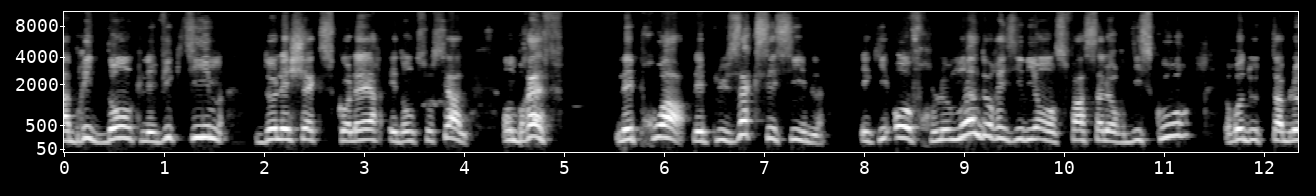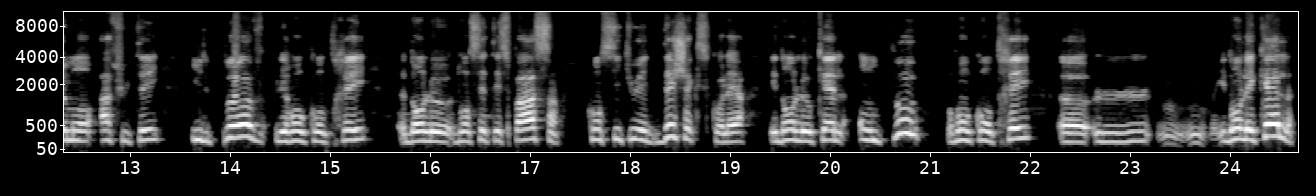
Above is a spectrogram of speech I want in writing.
abrite donc les victimes de l'échec scolaire et donc social. En bref, les proies les plus accessibles et qui offrent le moins de résilience face à leurs discours redoutablement affûtés, ils peuvent les rencontrer dans, le, cet espace constitué d'échecs scolaires et dans lequel on peut rencontrer euh, et dans lesquels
